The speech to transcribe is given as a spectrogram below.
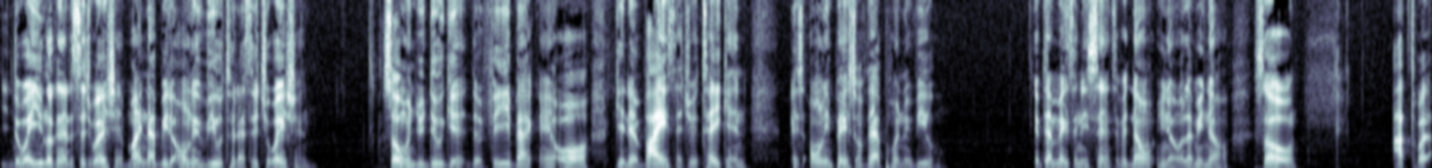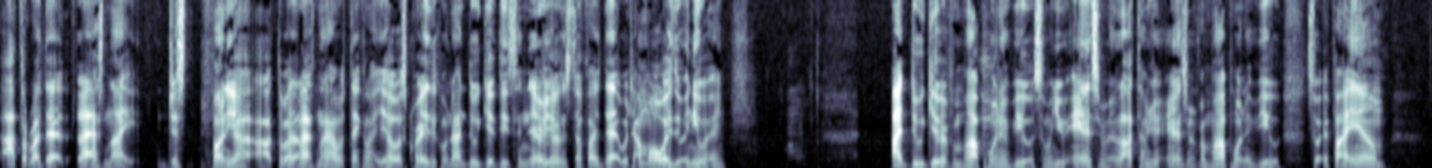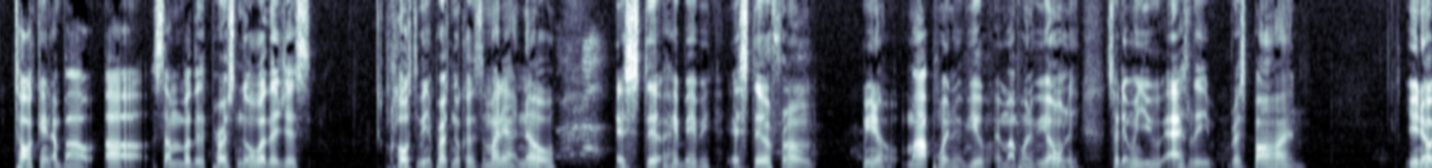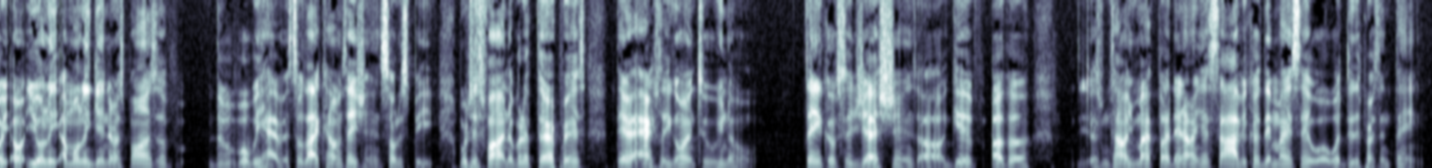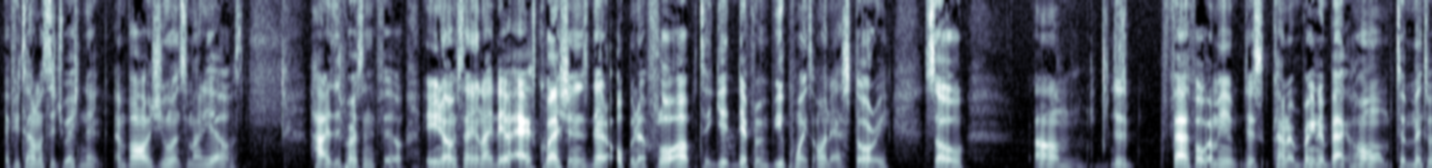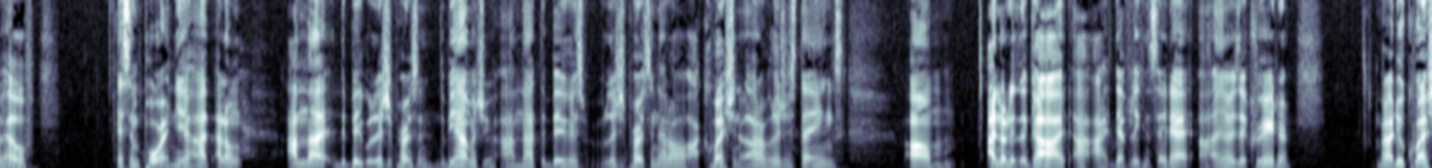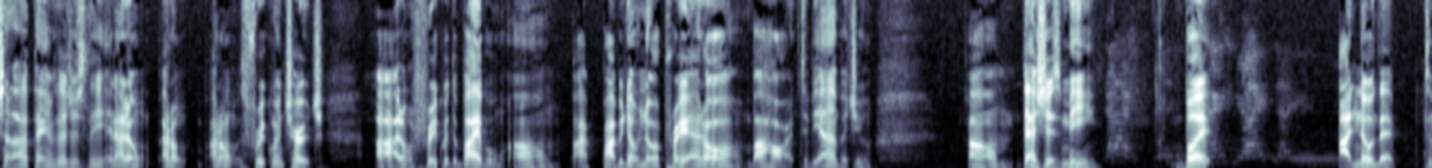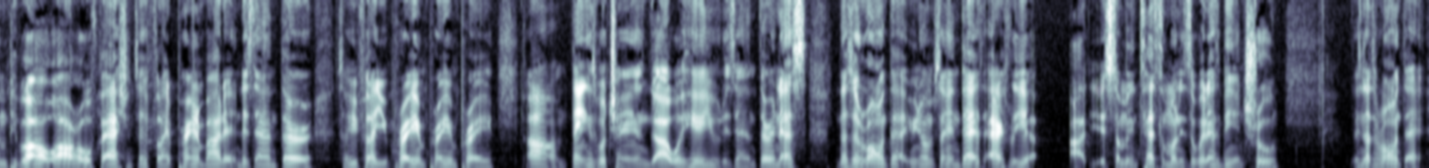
the way you're looking at the situation might not be the only view to that situation. So when you do get the feedback and or get advice that you're taking, it's only based off that point of view. If that makes any sense. If it don't, you know, let me know. So I thought I thought about that last night. Just funny. I, I thought about that last night. I was thinking like, yo, it's crazy when I do give these scenarios and stuff like that, which I'm always do anyway. I do give it from my point of view. So when you're answering, a lot of times you're answering from my point of view. So if I am talking about uh something whether it's personal or whether it's just close to being personal because it's somebody I know, it's still hey baby, it's still from you know my point of view and my point of view only. So then when you actually respond, you know you only I'm only getting a response of the what we having. So like conversation, so to speak, which is fine. But a therapist, they're actually going to you know think of suggestions, uh, give other. Sometimes you might feel like they're not on your side because they might say, "Well, what does this person think?" If you tell them a situation that involves you and somebody else, how does this person feel? You know what I'm saying? Like they'll ask questions that open the floor up to get different viewpoints on that story. So, um, just fast forward. I mean, just kind of bringing it back home to mental health. It's important. Yeah, I, I don't. I'm not the big religious person, to be honest with you. I'm not the biggest religious person at all. I question a lot of religious things. Um, I know there's a God. I, I definitely can say that. I know there's a creator, but I do question a lot of things religiously, and I don't, I don't, I don't frequent church. I don't frequent the Bible. Um, I probably don't know a prayer at all by heart, to be honest with you. Um, that's just me. But I know that some people are, are old fashioned. They feel like praying about it and this, that, and third. So you feel like you pray and pray and pray. Um, things will change. God will hear you, this, that, and third. And that's nothing wrong with that. You know what I'm saying? That's actually, I, it's so many testimonies the way that's being true. There's nothing wrong with that.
